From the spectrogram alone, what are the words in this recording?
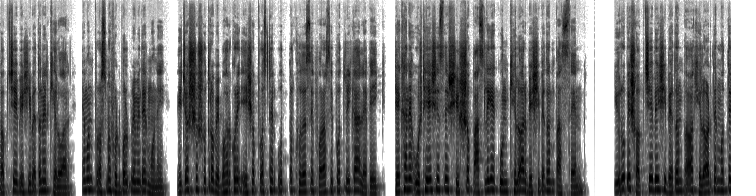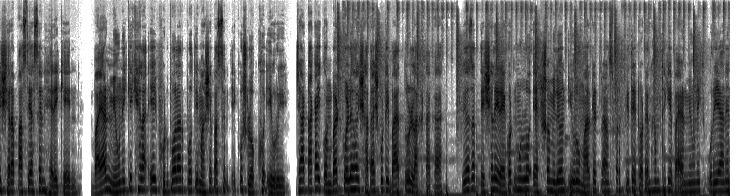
সবচেয়ে বেশি বেতনের খেলোয়াড়? এমন প্রশ্ন ফুটবল প্রেমীদের মনে। নিজস্ব সূত্র ব্যবহার করে এইসব প্রশ্নের উত্তর খুঁজেছে ফরাসি পত্রিকা লেপিক। সেখানে উঠে এসেছে শীর্ষ পাঁচ লিগে কোন খেলোয়াড় বেশি বেতন পাচ্ছেন? ইউরোপে সবচেয়ে বেশি বেতন পাওয়া খেলোয়াড়দের মধ্যে সেরা পাশে আছেন হ্যারিকেন বায়ার্ন মিউনিকে খেলা এই ফুটবলার প্রতি মাসে পাচ্ছেন একুশ লক্ষ ইউরোই, যা টাকায় কনভার্ট করলে হয় সাতাশ কোটি বাহাত্তর লাখ টাকা। দুই হাজার তেইশ সালে রেকর্ড মূল্য একশো মিলিয়ন ইউরো মার্কেট ট্রান্সফার ফিতে টটেনহাম থেকে বায়ার্ন মিউনিক উড়িয়ে আনেন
